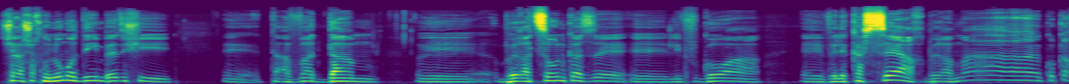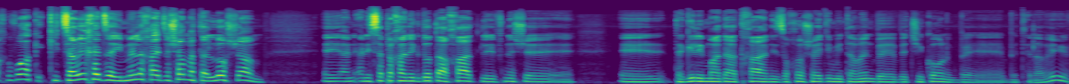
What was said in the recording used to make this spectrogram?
שאנחנו לא מודים באיזושהי אה, תאוות דם, אה, ברצון כזה אה, לפגוע אה, ולכסח ברמה כל כך גבוהה, כי, כי צריך את זה, אם אין לך את זה שם, אתה לא שם. אה, אני, אני אספר לך אנקדוטה אחת לפני ש... אה, תגיד לי מה דעתך, אני זוכר שהייתי מתאמן בצ'יקון בתל אביב,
